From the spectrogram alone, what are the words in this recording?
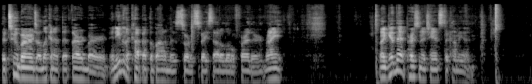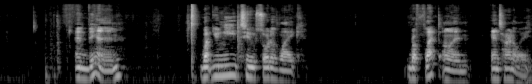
the two birds are looking at the third bird, and even the cup at the bottom is sort of spaced out a little further, right? Like give that person a chance to come in. And then what you need to sort of like reflect on internally.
